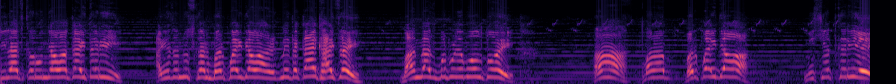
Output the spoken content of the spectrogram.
इलाज करून द्यावा काहीतरी. आणि याचं नुकसान भरपाई द्यावा. नाही तर काय खायचंय? बांधाच बटुळे बोलतोय. हा मला भरपाई द्यावा. मी शेतकरी आहे.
